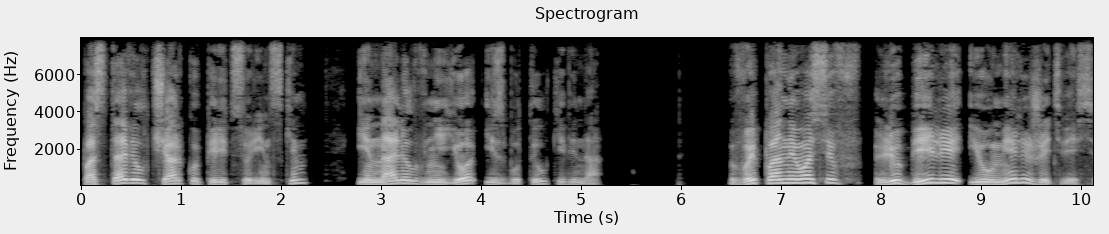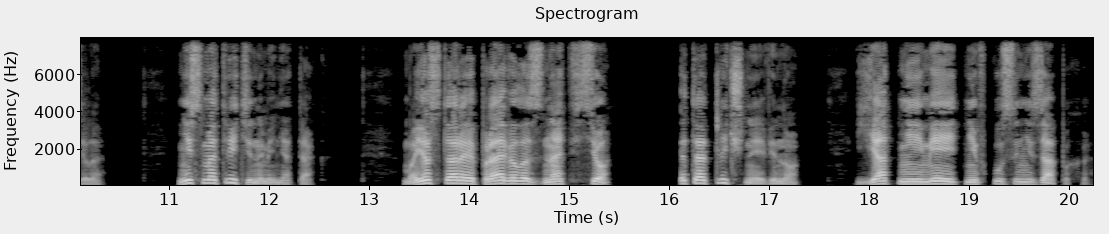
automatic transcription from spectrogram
Поставил чарку перед Суринским и налил в нее из бутылки вина. Вы, пан Иосиф, любили и умели жить весело. Не смотрите на меня так. Мое старое правило — знать все. Это отличное вино. Яд не имеет ни вкуса, ни запаха.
